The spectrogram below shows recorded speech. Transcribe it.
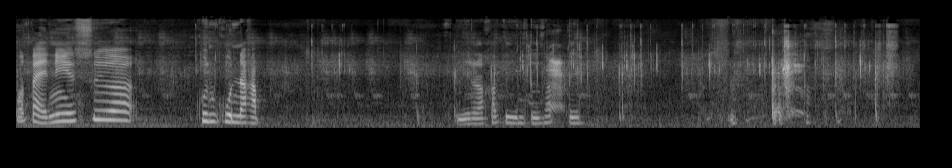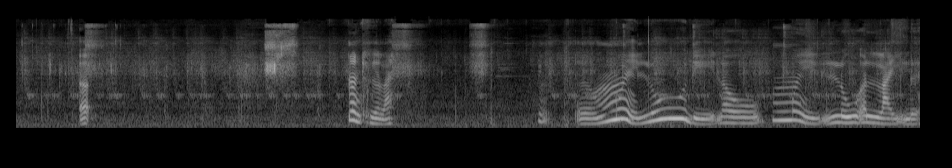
ว่าแต่นี่เสื้อคุณคุณนะครับตื่นแล้วครับตื่นตื่นครับตื่นเออนั่นคืออะไร เออไม่รู้ดิ เราไม่รู้อะไรเลย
